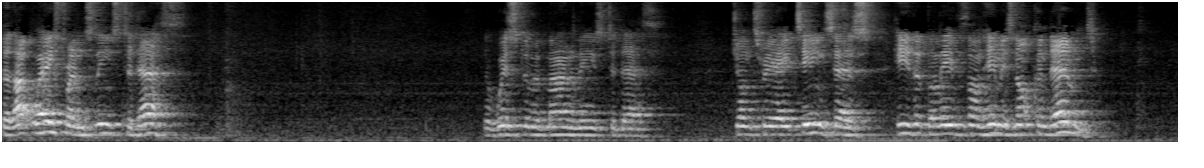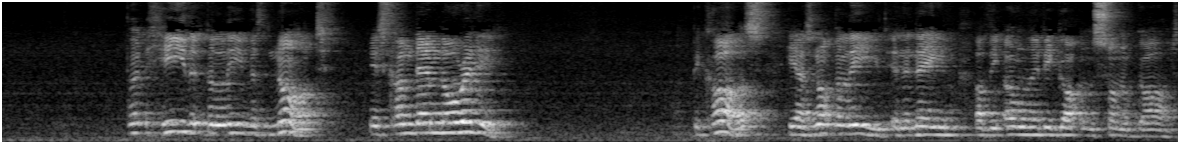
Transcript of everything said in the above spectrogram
But that way, friends, leads to death. The wisdom of man leads to death. John 3:18 says, "He that believeth on him is not condemned, but he that believeth not is condemned already, because he has not believed in the name of the only begotten Son of God."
